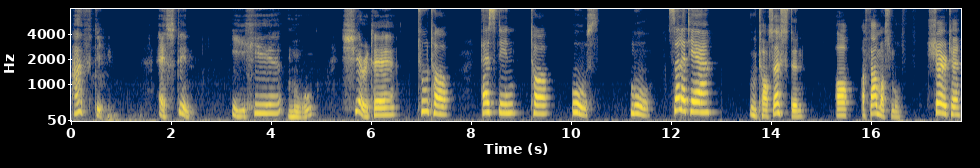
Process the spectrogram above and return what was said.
Afti estin ihir mu. Shirite tuto estin to. Us. Mu. Seletia Utos estin. O athamos mu. Sherite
